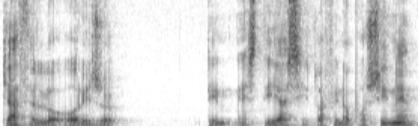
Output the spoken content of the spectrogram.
Και αν θέλω ορίζω την εστίαση, το αφήνω όπως είναι.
